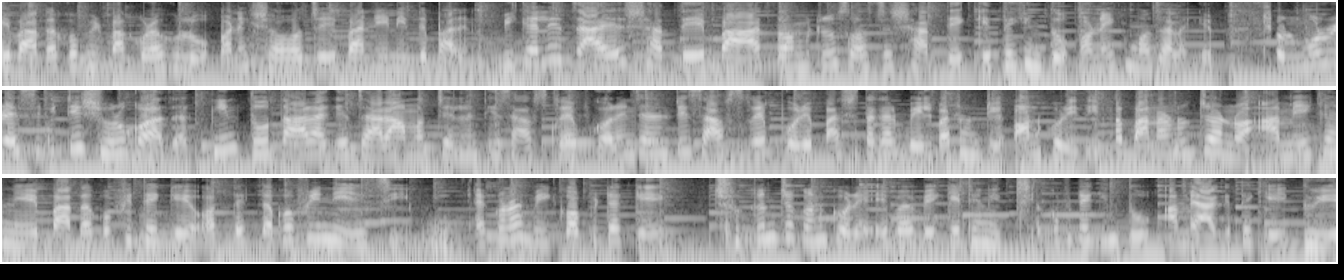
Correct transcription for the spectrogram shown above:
এই বাঁধাকপির পাকোড়াগুলো অনেক সহজেই বানিয়ে নিতে পারেন। বিকালে চায়ের সাথে বা টমেটো সসের সাথে খেতে কিন্তু অনেক মজা লাগে। মূল রেসিপিটি শুরু করা যাক। কিন্তু তার আগে যারা আমার চ্যানেলটি সাবস্ক্রাইব করেন, চ্যানেলটি সাবস্ক্রাইব করে পাশে থাকার বেল বাটনটি অন করে দিন। বানানোর জন্য আমি এখানে বাঁধাকপি থেকে অর্ধেকটা কপি নিয়েছি। এখন আমি কপিটাকে চিকন চিকন করে এভাবে কেটে নিচ্ছি। কপিটা কিন্তু আমি আগে থেকেই ধুয়ে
